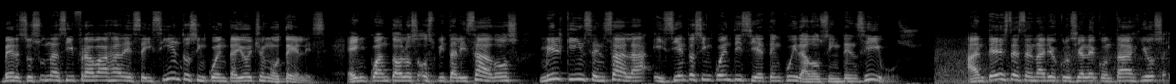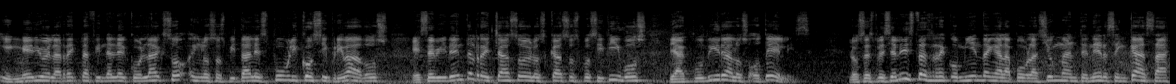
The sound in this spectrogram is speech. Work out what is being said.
versus una cifra baja de 658 en hoteles. En cuanto a los hospitalizados, 1.015 en sala y 157 en cuidados intensivos. Ante este escenario crucial de contagios y en medio de la recta final del colapso en los hospitales públicos y privados, es evidente el rechazo de los casos positivos de acudir a los hoteles. Los especialistas recomiendan a la población mantenerse en casa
